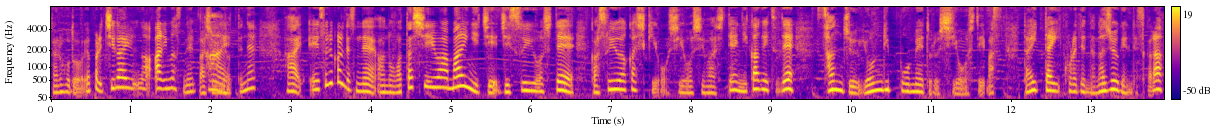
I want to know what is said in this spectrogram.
なるほど。やっぱり違いがありますね、場所によってね。はい。えーそれからですね、あの、私は毎日自炊をして、ガス湯沸かし器を使用しまして、2ヶ月で34立方メートル使用しています。だいたいこれで70元ですから、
